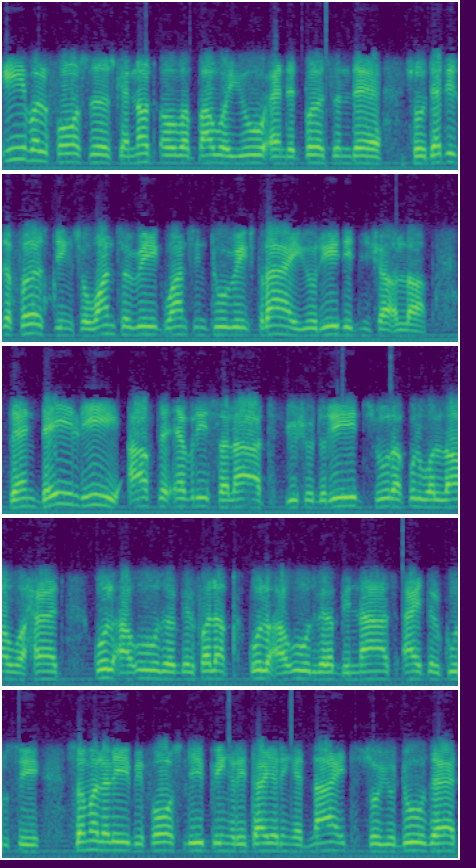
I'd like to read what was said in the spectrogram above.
evil forces cannot overpower you and that person there. So that is the first thing. So once a week, once in two weeks, try. You read it, inshallah. Then daily, after every salat, you should read Surah Qul Wallahu Ahad, Qul A'udhu Bil Falaq, Qul A'udhu Bi Rabbin Nas, Kursi. Similarly, before sleeping, retiring at night, so you do that,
